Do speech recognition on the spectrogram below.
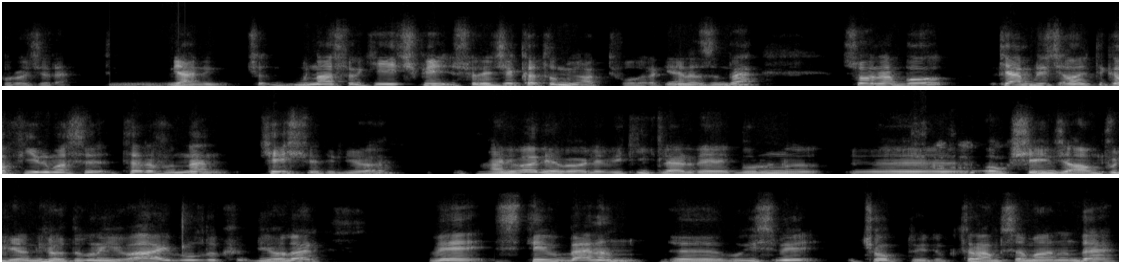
projeden. Yani bundan sonraki hiçbir sürece katılmıyor aktif olarak en azından. Sonra bu Cambridge Analytica firması tarafından keşfediliyor. Hani var ya böyle Vikingler'de burnunu e, okşayınca ampul yanıyordu. Bunu vay bulduk diyorlar. Ve Steve Bannon e, bu ismi çok duyduk Trump zamanında.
